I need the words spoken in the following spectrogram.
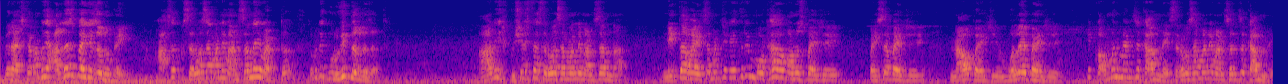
मग राजकारणामध्ये आलंच पाहिजे जणू काही. असं सर्वसामान्य माणसांनाही वाटतं तर मग ते गृहीत धरलं जातं. आणि विशेषतः सर्वसामान्य माणसांना नेता व्हायचा म्हणजे काहीतरी मोठा माणूस पाहिजे पैसा पाहिजे नाव पाहिजे वलय पाहिजे हे कॉमन मॅनचं काम नाही सर्वसामान्य माणसांचं काम नाही.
